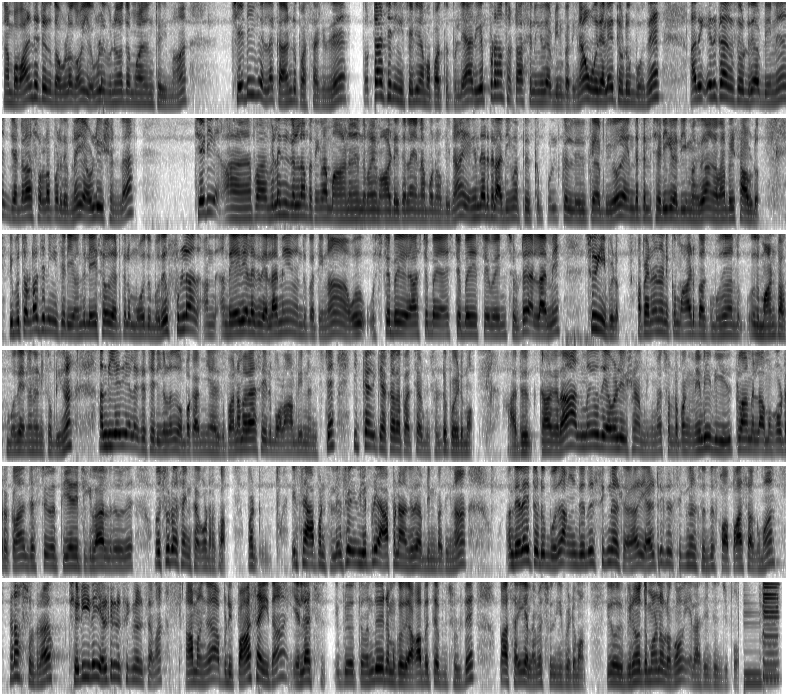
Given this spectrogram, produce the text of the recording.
நம்ம வாழ்ந்துட்டு இருக்கிற உலகம் எவ்வளோ வினோதமானதுன்னு தெரியுமா? செடிகளில் கரண்ட் பாஸ் ஆகுது. செடிங்க செடி நம்ம பார்த்துப்போம் இல்லையா? அது எப்படி தொட்டா சினிங்குது அப்படின்னு பார்த்தீங்கன்னா ஒரு இலையை தொடும்போது அது எதுக்காக தொடுது அப்படின்னு ஜென்ரலாக சொல்லப்படுது அப்படின்னா எவல்யூஷனில் செடி இப்போ விலங்குகள்லாம் பார்த்தீங்களா மானு இந்த மாதிரி மாடு இதெல்லாம் என்ன பண்ணும் அப்படின்னா எந்த இடத்துல அதிகமாக பிற்கு புல்கள் இருக்குது அப்படியோ எந்த இடத்துல செடிகள் அதிகமாகுதோ அங்கே தான் போய் சாப்பிடும். இப்போ தொட்டாச்செடிங்க செடியை வந்து லேசாக ஒரு இடத்துல மோதும் போது ஃபுல்லாக அந்த அந்த ஏரியாவில் இருக்கிறது எல்லாமே வந்து பார்த்திங்கன்னா step by step by step by step பைன்னு சொல்லிட்டு எல்லாமே சுருங்கி போயிடும். அப்போ என்ன நினைக்கும்? மாடு பார்க்கும்போது அந்த ஒரு மான் பார்க்கும்போது என்ன நினைக்கும் அப்படின்னா அந்த ஏரியாவில் இருக்கிற செடிகள் வந்து ரொம்ப கம்மியாக இருக்குப்பா நம்ம வேறு சைடு போகலாம் அப்படின்னு நினச்சிட்டு இக்காது கேட்காத பச்சை அப்படின்னு சொல்லிட்டு போயிடுமா. அதுக்காக தான் அது மாதிரி ஒரு எவல்யூஷன் அப்படிங்கிற மாதிரி சொல்கிறப்பாங்க மேபி இது இருக்கலாம் இல்லாமல் கூட இருக்கலாம். ஜஸ்ட் ஒரு தியரிட்டிக்கலாக அல்லது ஒரு ஒரு சூடோ சயின்ஸாக கூட இருக்கலாம். பட் இட்ஸ் ஹேப்பன்ஸ் இல்லை ஸோ இது எப்படி ஹேப்பன் ஆகுது அப்படின்னு பார்த்தீங்கன்னா அந்த இலையை தொடும்போது அங்கேருந்து சிக்னல்ஸ் அதாவது எலக்ட்ரிக்கல் சிக்னல்ஸ் வந்து பாஸ் ஆகுமா? என்ன சொல்கிறா செடியில் எலக்ட்ரிக்கல் சிக்னல்ஸ் எல்லாம். ஆமாங்க அப்படி பாஸ் ஆகி தான் எல்லா இப்படி வந்து நமக்கு ஒரு ஆபத்து அப்படின்னு சொல்லிட்டு பாஸ் ஆகி எல்லாமே சுதுங்கி போயிடுவான். இது ஒரு வினோதமான உலகம் எல்லாத்தையும் தெரிஞ்சுப்போம்.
